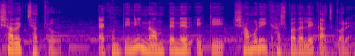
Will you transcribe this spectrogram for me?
সাবেক ছাত্র। এখন তিনি নমপেনের একটি সামরিক হাসপাতালে কাজ করেন।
